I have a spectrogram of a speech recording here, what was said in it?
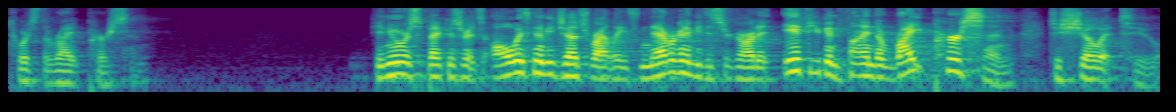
towards the right person. If you genuine respect is it's always going to be judged rightly. It's never going to be disregarded if you can find the right person to show it to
